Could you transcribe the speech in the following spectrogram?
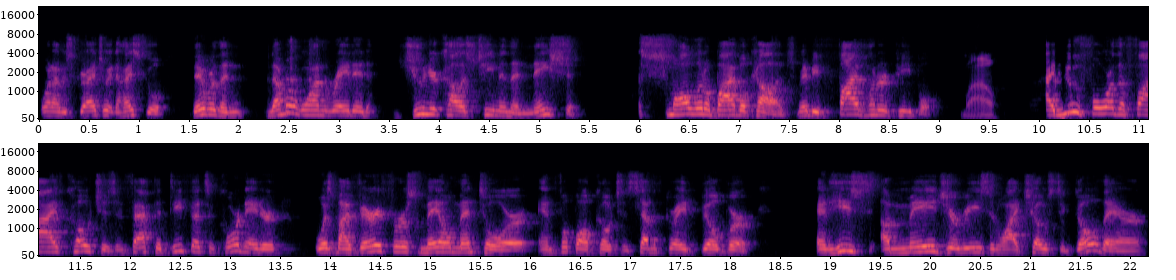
when I was graduating high school. They were the number one rated junior college team in the nation. A small little Bible college, maybe 500 people. Wow. I knew four of the five coaches. In fact, the defensive coordinator was my very first male mentor and football coach in seventh grade, Bill Burke. And he's a major reason why I chose to go there.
